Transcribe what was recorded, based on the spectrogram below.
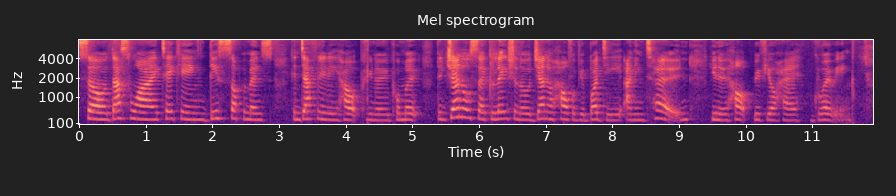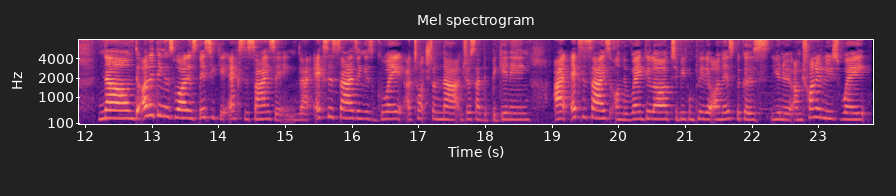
So that's why taking these supplements can definitely help you know promote the general circulation or general health of your body and in turn you know help with your hair growing now the other thing as well is basically exercising. Like exercising is great. I touched on that just at the beginning. I exercise on the regular to be completely honest because you know i'm trying to lose weight.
